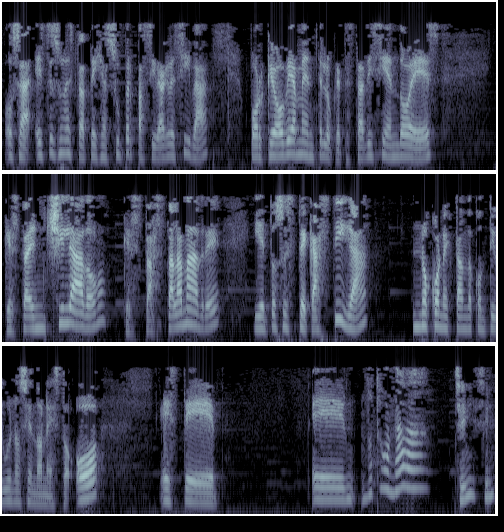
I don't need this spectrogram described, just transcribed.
O sea, esta es una estrategia súper pasiva-agresiva porque obviamente lo que te está diciendo es que está enchilado, que está hasta la madre y entonces te castiga no conectando contigo y no siendo honesto. O, este, eh, no tengo nada, sí, sí,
